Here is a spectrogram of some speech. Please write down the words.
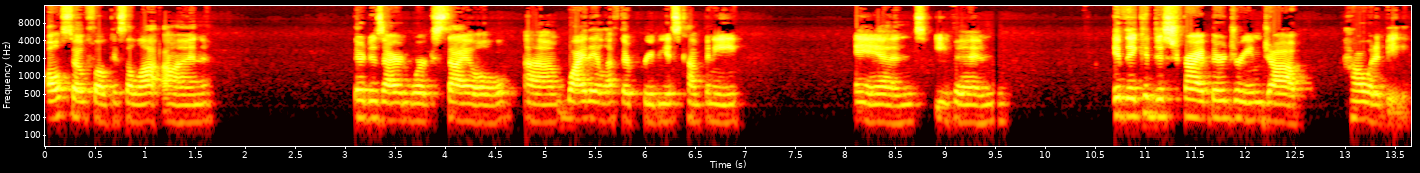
also focus a lot on their desired work style, um, why they left their previous company, and even if they could describe their dream job, how would it be?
